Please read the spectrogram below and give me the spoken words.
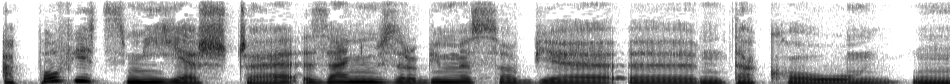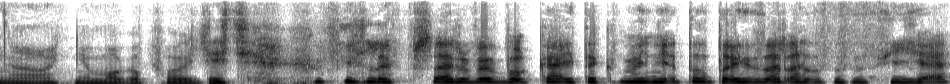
A powiedz mi jeszcze, zanim zrobimy sobie taką, no, nie mogę powiedzieć chwilę przerwy, bo Kajtek mnie tutaj zaraz zje.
